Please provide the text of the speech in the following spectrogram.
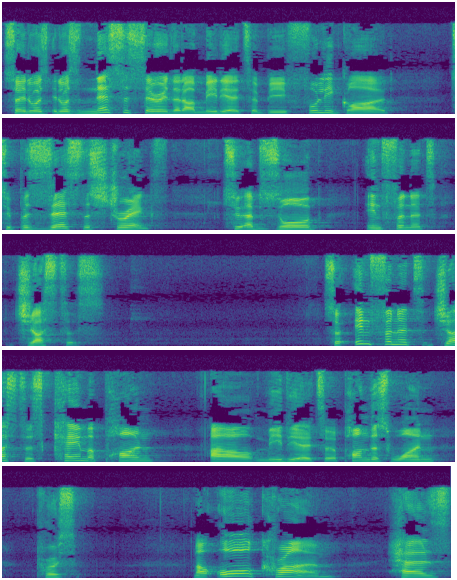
So it was, it was necessary that our mediator be fully God to possess the strength to absorb infinite justice. So infinite justice came upon our mediator, upon this one person. Now, all crime has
